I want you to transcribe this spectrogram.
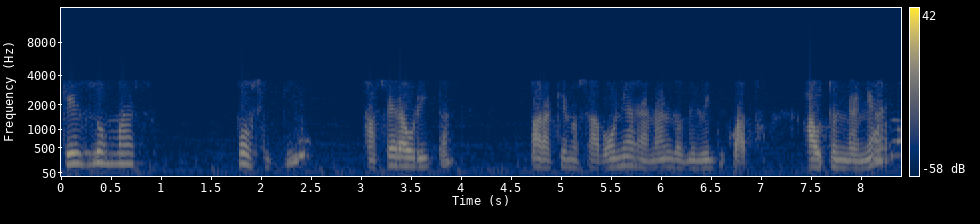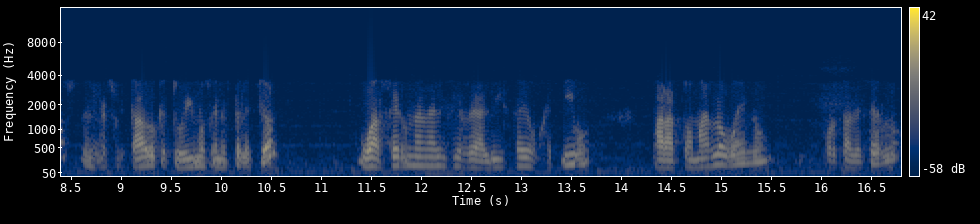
¿qué es lo más positivo hacer ahorita para que nos abone a ganar en 2024? ¿Autoengañarnos del resultado que tuvimos en esta elección? O hacer un análisis realista y objetivo para tomar lo bueno, fortalecerlo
